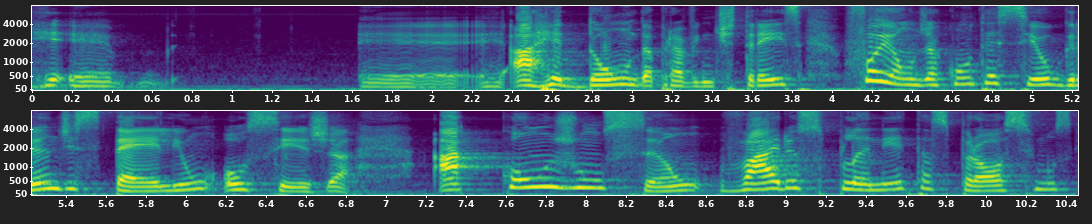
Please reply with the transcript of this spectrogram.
é, é, arredonda para 23, foi onde aconteceu o grande stellium, ou seja, a conjunção vários planetas próximos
